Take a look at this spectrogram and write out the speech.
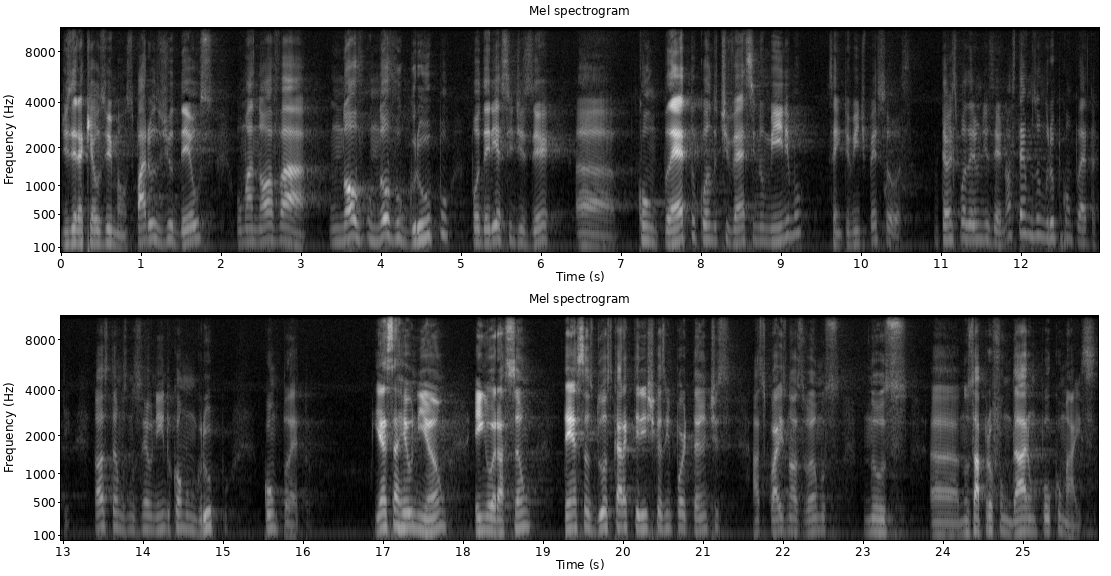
dizer aqui aos irmãos: para os judeus, uma nova, um, novo, um novo grupo poderia se dizer uh, completo quando tivesse no mínimo 120 pessoas. Então eles poderiam dizer: Nós temos um grupo completo aqui. Nós estamos nos reunindo como um grupo completo. E essa reunião em oração tem essas duas características importantes, as quais nós vamos nos, uh, nos aprofundar um pouco mais:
